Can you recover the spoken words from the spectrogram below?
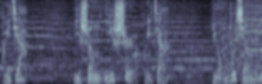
回家，一生一世回家，永不相离。”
